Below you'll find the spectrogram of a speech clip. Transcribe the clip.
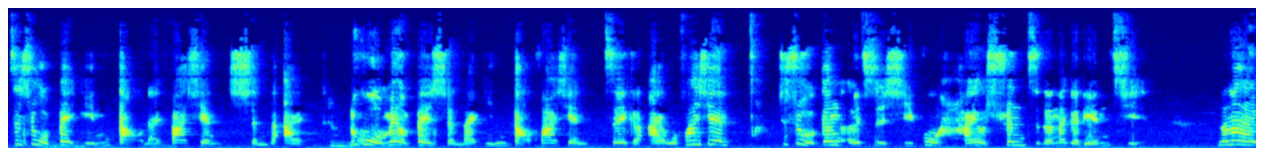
这是我被引导来发现神的爱。如果我没有被神来引导发现这个爱，我发现就是我跟儿子、媳妇还有孙子的那个连结，那那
